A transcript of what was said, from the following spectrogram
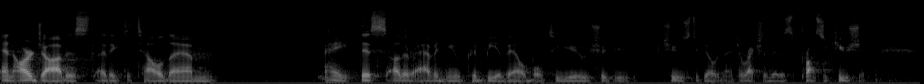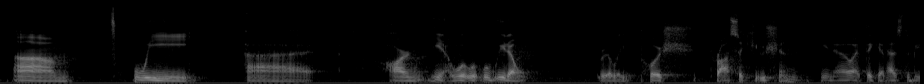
and our job is, I think, to tell them, hey, this other avenue could be available to you should you choose to go in that direction. That is prosecution. Um, we uh, are, you know, we, we don't really push prosecution. You know, I think it has to be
